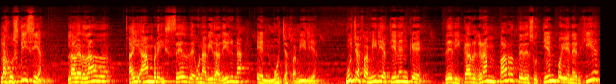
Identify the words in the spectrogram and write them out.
la justicia, la verdad. Hay hambre y sed de una vida digna en muchas familias. Muchas familias tienen que dedicar gran parte de su tiempo y energía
